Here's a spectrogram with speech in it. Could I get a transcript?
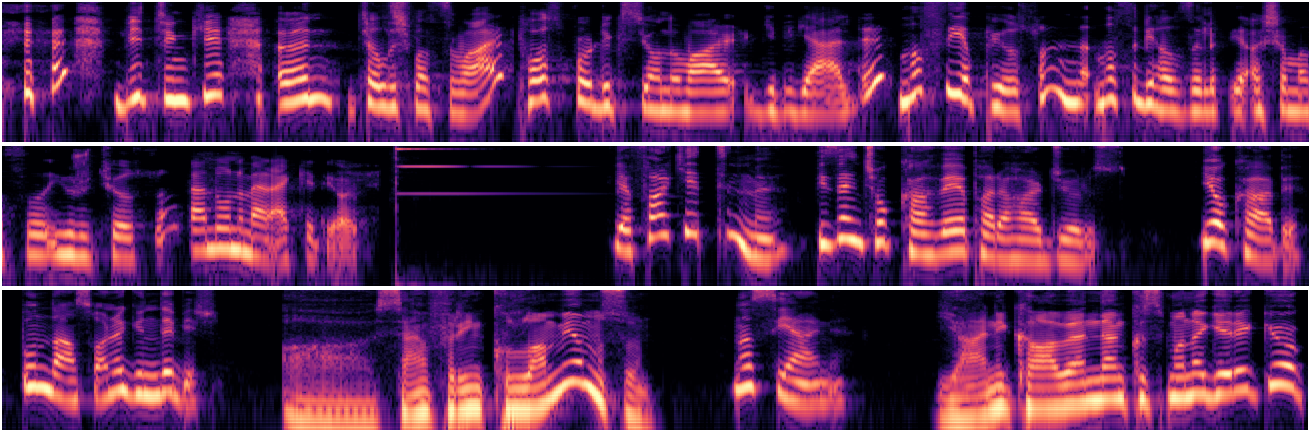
bir çünkü ön çalışması var. Post prodüksiyonu var gibi geldi. Nasıl yapıyorsun? Nasıl bir hazırlık aşaması yürütüyorsun? Ben de onu merak ediyorum. Ya fark ettin mi? Biz en çok kahveye para harcıyoruz. Yok abi, bundan sonra günde bir. Aa, sen Frink kullanmıyor musun? Nasıl yani? Yani kahvenden kısmına gerek yok.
